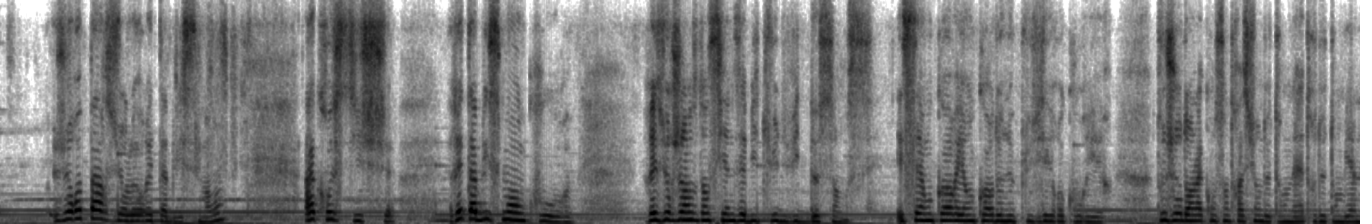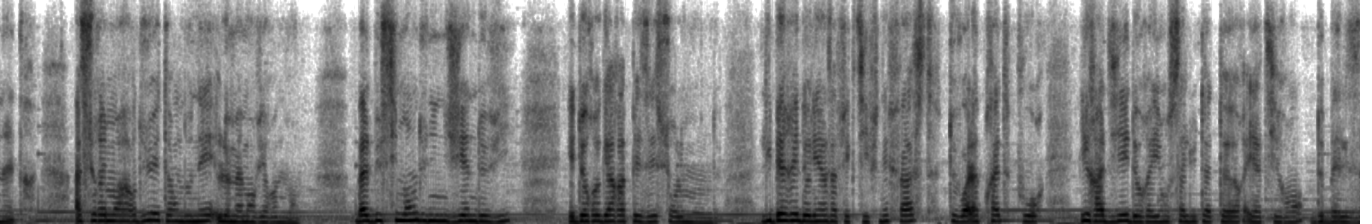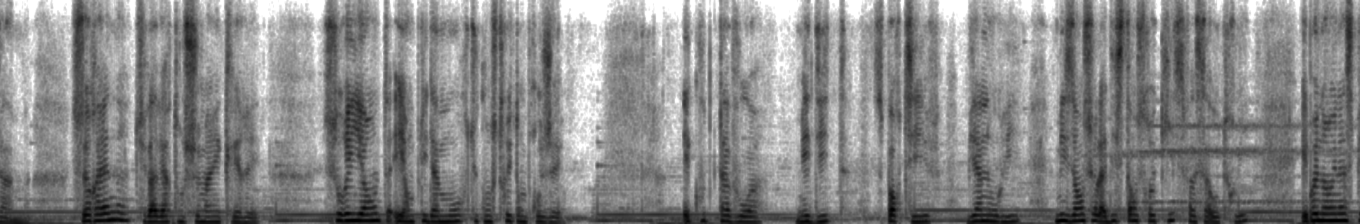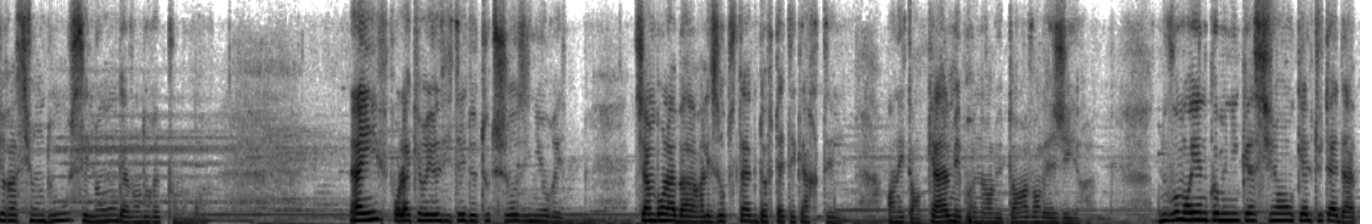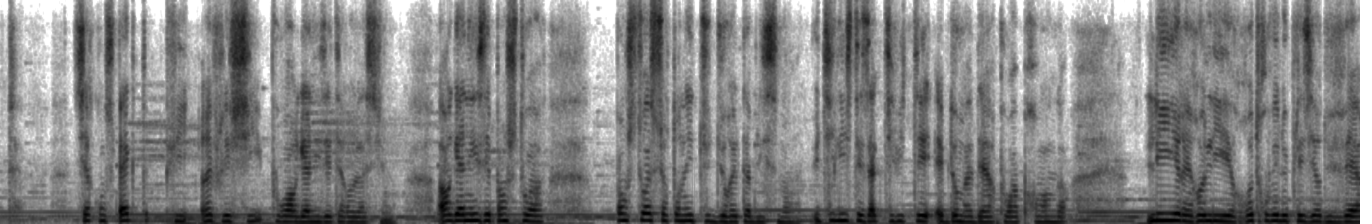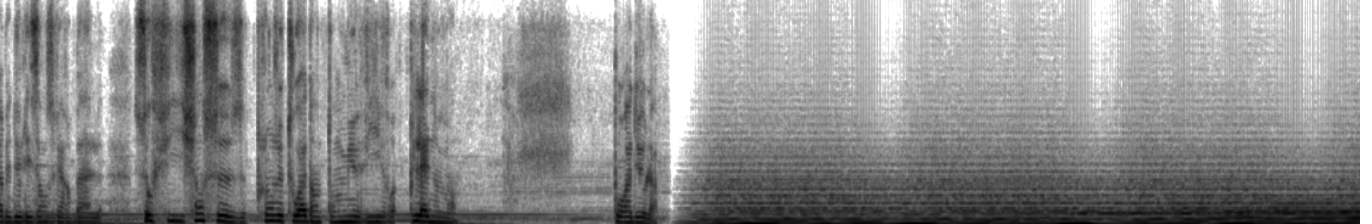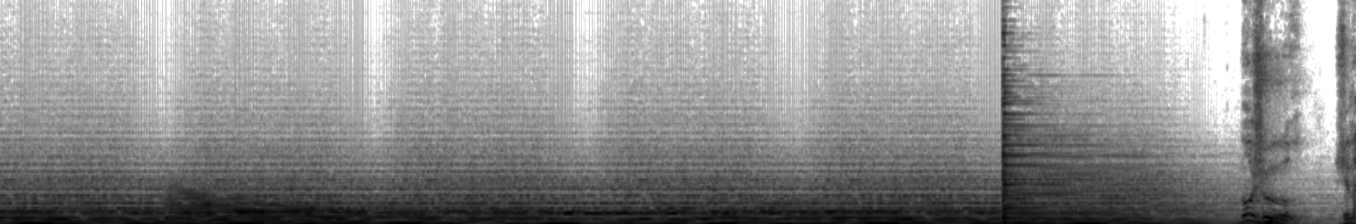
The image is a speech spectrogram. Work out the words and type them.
je repars sur le rétablissement. Acrostiche, rétablissement en cours, résurgence d'anciennes habitudes vides de sens. Essaie encore et encore de ne plus y recourir, toujours dans la concentration de ton être, de ton bien-être, assurément ardu étant donné le même environnement. Balbutiement d'une hygiène de vie et de regard apaisé sur le monde. Libéré de liens affectifs néfastes, te voilà prête pour irradier de rayons salutateurs et attirants de belles âmes. Sereine, tu vas vers ton chemin éclairé. Souriante et emplie d'amour, tu construis ton projet. Écoute ta voix, médite, sportive, bien nourrie, misant sur la distance requise face à autrui et prenant une inspiration douce et longue avant de répondre. Naïve pour la curiosité de toute chose ignorée. Tiens bon la barre, les obstacles doivent être écartés, en étant calme et prenant le temps avant d'agir. Nouveau moyen de communication auquel tu t'adaptes. Circonspecte, puis réfléchis pour organiser tes relations. Organise et penche-toi. Penche-toi sur ton étude du rétablissement. Utilise tes activités hebdomadaires pour apprendre, lire et relire, retrouver le plaisir du verbe et de l'aisance verbale. Sophie, chanceuse, plonge-toi dans ton mieux vivre pleinement. Pour Adiola.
